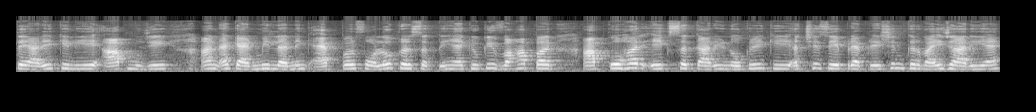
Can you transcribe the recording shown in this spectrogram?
तैयारी के लिए आप मुझे अन अकेडमी लर्निंग ऐप पर फॉलो कर सकते हैं, क्योंकि वहाँ पर आपको हर एक सरकारी नौकरी की अच्छे से प्रेपरेशन करवाई जा रही है।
